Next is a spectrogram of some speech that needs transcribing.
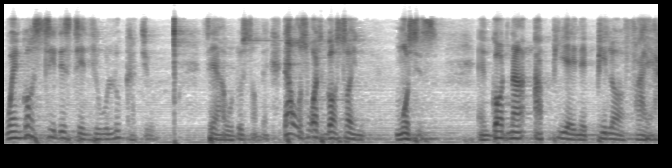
When God see this thing, he will look at you, say, I will do something. That was what God saw in Moses. And God now appear in a pillar of fire.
